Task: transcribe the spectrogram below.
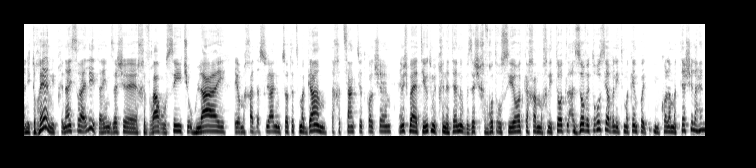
אני תוהה מבחינה ישראלית האם זה שחברה רוסית שאולי יום אחד עשויה למצוא את עצמה גם תחת סנקציות כלשהם, האם יש בעייתיות מבחינתנו בזה שחברות רוסיות ככה מחליטות לעזוב את רוסיה ולהתמקם פה עם כל המטה שלהן?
